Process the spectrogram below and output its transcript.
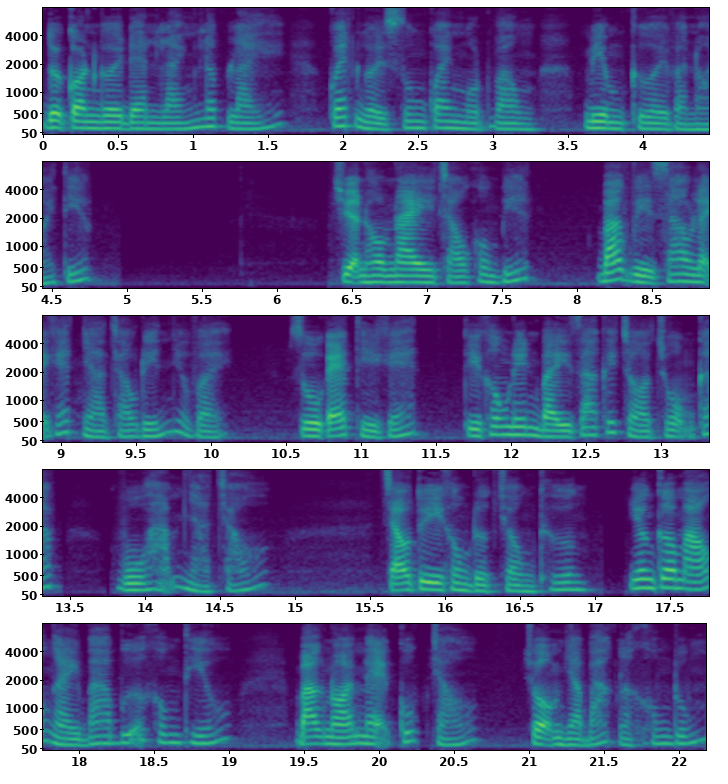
Đội con người đèn lánh lấp láy, quét người xung quanh một vòng, mỉm cười và nói tiếp. Chuyện hôm nay cháu không biết. Bác vì sao lại ghét nhà cháu đến như vậy? Dù ghét thì ghét, thì không nên bày ra cái trò trộm cắp, vu hãm nhà cháu. Cháu tuy không được chồng thương, nhưng cơm áo ngày ba bữa không thiếu. Bác nói mẹ cúc cháu, trộm nhà bác là không đúng.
